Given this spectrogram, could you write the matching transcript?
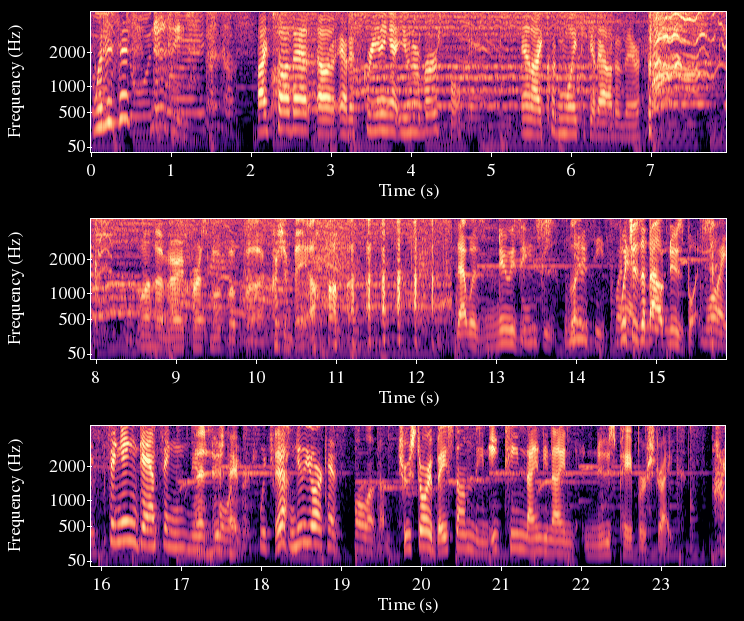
What is it? Newsies. I saw that uh, at a screening at Universal, and I couldn't wait to get out of there. It's one of the very first moves of uh, Christian Bale. That was Newsies. Newsies, Like- Newsies, Which is about newsboys. Boys, singing, dancing newsboys, newspapers. which Yeah. New York has full of them. True story based on the 1899 newspaper strike. Are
